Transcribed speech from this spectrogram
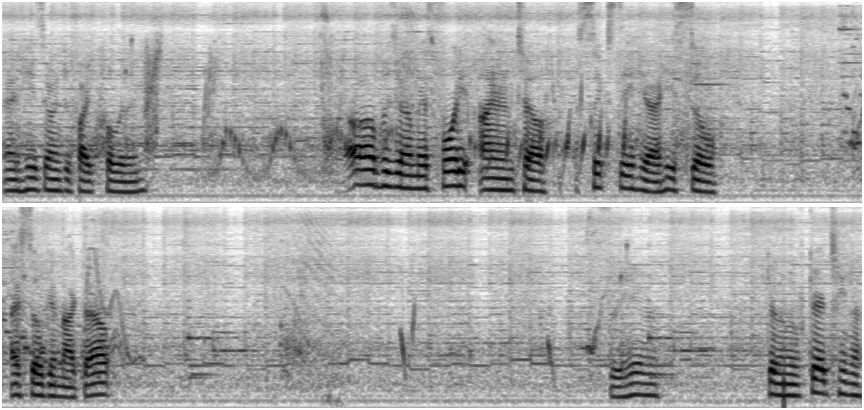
And he's going to fight Quilladin. Oh, he's gonna miss 40 Iron Tail. 60, yeah, he's still... I still get knocked out. See here. Gonna move Giratina.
